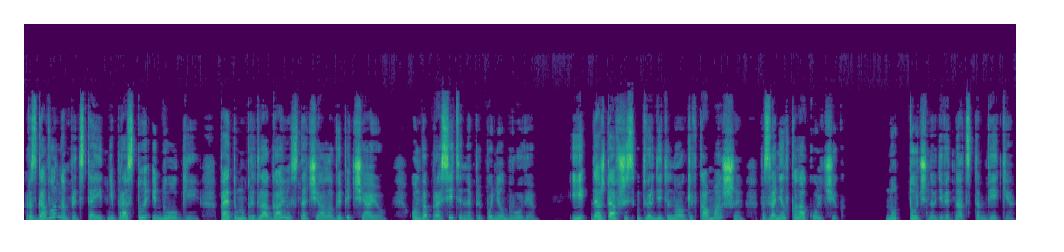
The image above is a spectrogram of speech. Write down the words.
Разговор нам предстоит непростой и долгий, поэтому предлагаю сначала выпить чаю». Он вопросительно приподнял брови. И, дождавшись утвердительного кивка Маши, позвонил в колокольчик. «Ну, точно в девятнадцатом веке!»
